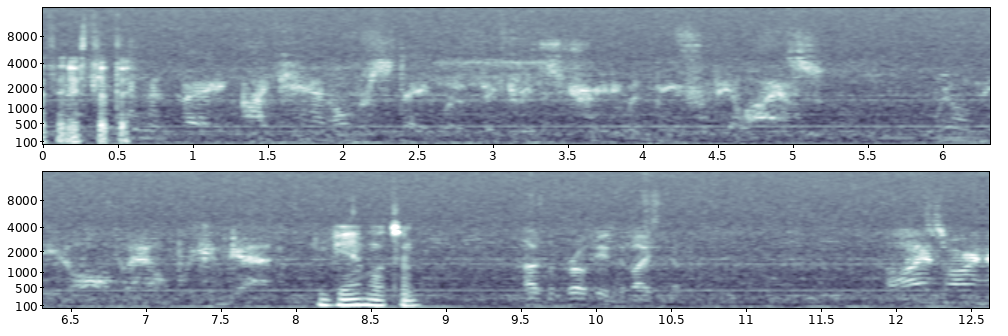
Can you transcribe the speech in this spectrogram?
Shadow, you're brokering Wiem o tym. How's the Prothean device coming? Alliance R&D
